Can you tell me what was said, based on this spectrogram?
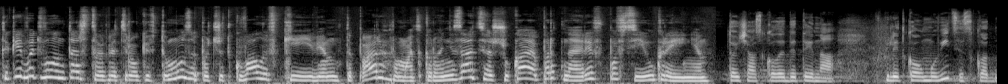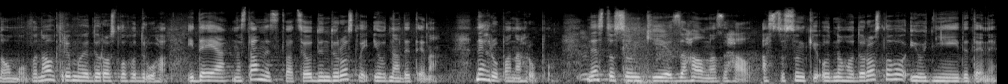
Такий вид волонтерства п'ять років тому започаткували в Києві. Тепер громадська організація шукає партнерів по всій Україні. Той час, коли дитина в підлітковому віці складному, вона отримує дорослого друга. Ідея наставництва це один дорослий і одна дитина. Не група на групу, не стосунки загал на загал, а стосунки одного дорослого і однієї дитини.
